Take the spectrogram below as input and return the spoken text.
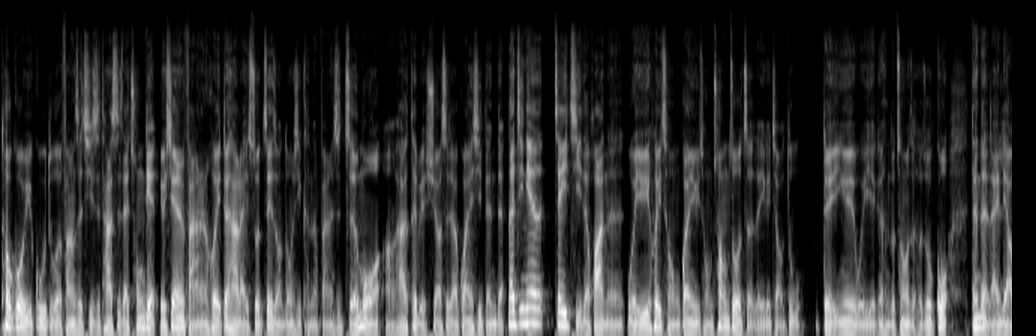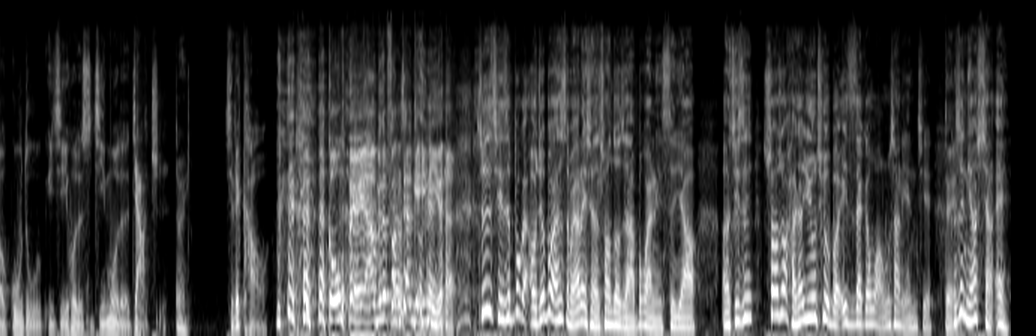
透过于孤独的方式，其实他是在充电；有些人反而会对他来说，这种东西可能反而是折磨啊、哦，他特别需要社交关系等等。那今天这一集的话呢，尾鱼会从关于从创作者的一个角度，对，因为鮪鱼也跟很多创作者合作过等等，来聊孤独以及或者是寂寞的价值。对，写的考恭维啊，不是方向给你的，就是其实不管，我觉得不管是什么样类型的创作者啊，不管你是要。呃，其实虽然说好像 YouTube 一直在跟网络上连接，对，可是你要想，哎、欸，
